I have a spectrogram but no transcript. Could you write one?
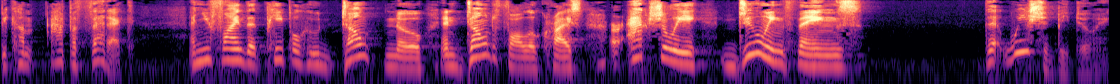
become apathetic, and you find that people who don't know and don't follow Christ are actually doing things that we should be doing.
